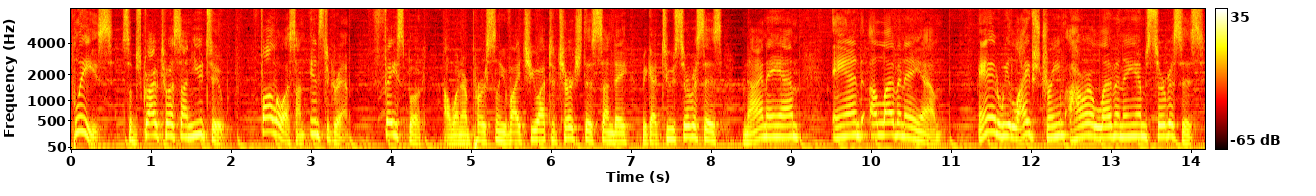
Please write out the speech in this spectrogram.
Please subscribe to us on YouTube, follow us on Instagram, Facebook. I want to personally invite you out to church this Sunday. We got two services, 9 a.m. and 11 a.m. And we live stream our 11 a.m. services.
